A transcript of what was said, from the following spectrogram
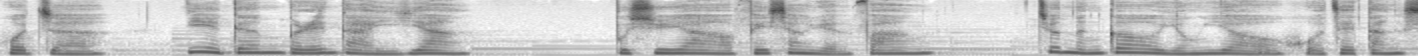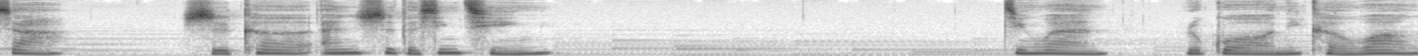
或者你也跟 Brenda 一样，不需要飞向远方，就能够拥有活在当下、时刻安适的心情？今晚，如果你渴望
